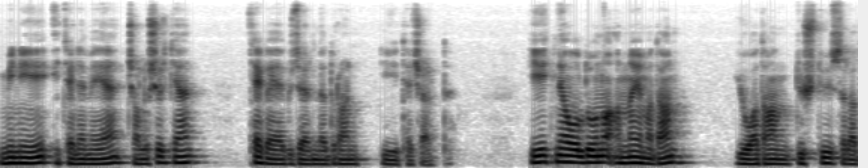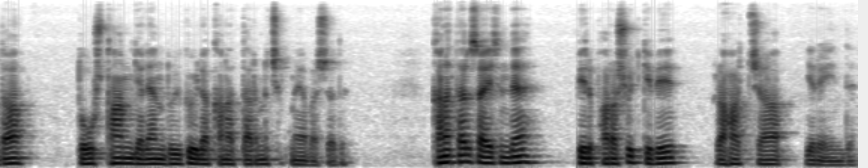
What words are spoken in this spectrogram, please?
Mini'yi itelemeye çalışırken tek ayak üzerinde duran Yiğit'e çarptı. Yiğit ne olduğunu anlayamadan yuvadan düştüğü sırada doğuştan gelen duyguyla kanatlarını çırpmaya başladı. Kanatları sayesinde bir paraşüt gibi rahatça yere indi.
